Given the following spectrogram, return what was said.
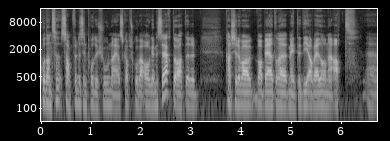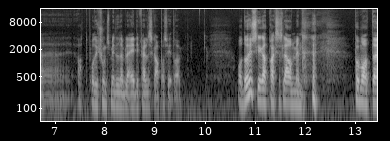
hvordan samfunnet sin produksjon og eierskap skulle være organisert, og at det, kanskje det var, var bedre, mente de arbeiderne, at, eh, produksjonsmidlene ble eid i fellesskap osv. Og, og da husker jeg at praksislæreren min på en måte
